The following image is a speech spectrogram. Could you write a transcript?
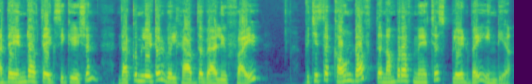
At the end of the execution, the accumulator will have the value 5, which is the count of the number of matches played by India.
